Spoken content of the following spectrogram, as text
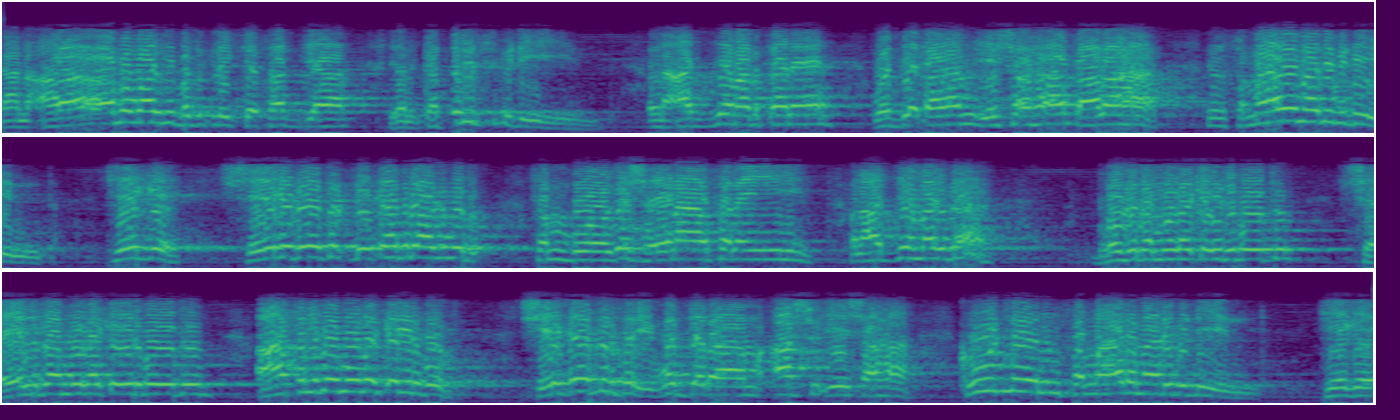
ನಾನು ಆರಾಮವಾಗಿ ಬದುಕಲಿಕ್ಕೆ ಸಾಧ್ಯ. ಇದನ್ನು ಕತ್ತರಿಸಿಬಿಡಿ ಅವನು ಆಜ್ಞೆ ಮಾಡ್ತಾನೆ. ವದ್ಯತಾಂ ಯಶಃ ಬಾಲಃ. ಇದನ್ನು ಸಮಾಧಾನ ಮಾಡಿಬಿಡಿ ಅಂತ. ಹೇಗೆ ಶೇಗ ಬೇಕು ಬೇಕಾದ್ರೆ ಆಗ್ಬೋದು. ಸಂಭೋಗ ಶಯನಾಸನೈ ರಾಜ್ಯ ಮಾಡಿದ? ಭೋಗದ ಮೂಲಕ ಇರಬಹುದು, ಶಯನದ ಮೂಲಕ ಇರಬಹುದು, ಆಸನದ ಮೂಲಕ ಇರಬಹುದು. ಶೇಗಾದ್ರೂ ಸರಿ ವಜ್ರರಾಮ್ ಆಶು ಏಷಃ ಕೂಡಲೇ ಒಂದು ಸಂಹಾರ ಮಾಡಿಬಿಡಿ ಎಂದು. ಹೇಗೆ?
